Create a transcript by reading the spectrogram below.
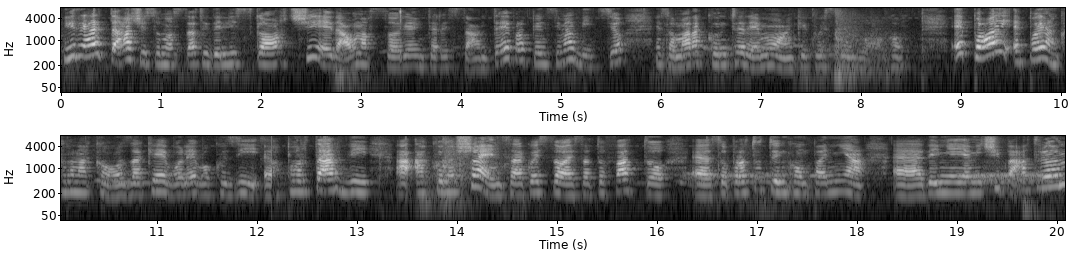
In realtà ci sono stati degli scorci ed ha una storia interessante e proprio insieme a Vizio, insomma, racconteremo anche questo luogo. E poi, e poi ancora una cosa che volevo così eh, portarvi a, a, conoscenza, questo è stato fatto eh, soprattutto in compagnia eh, dei miei amici Patreon,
